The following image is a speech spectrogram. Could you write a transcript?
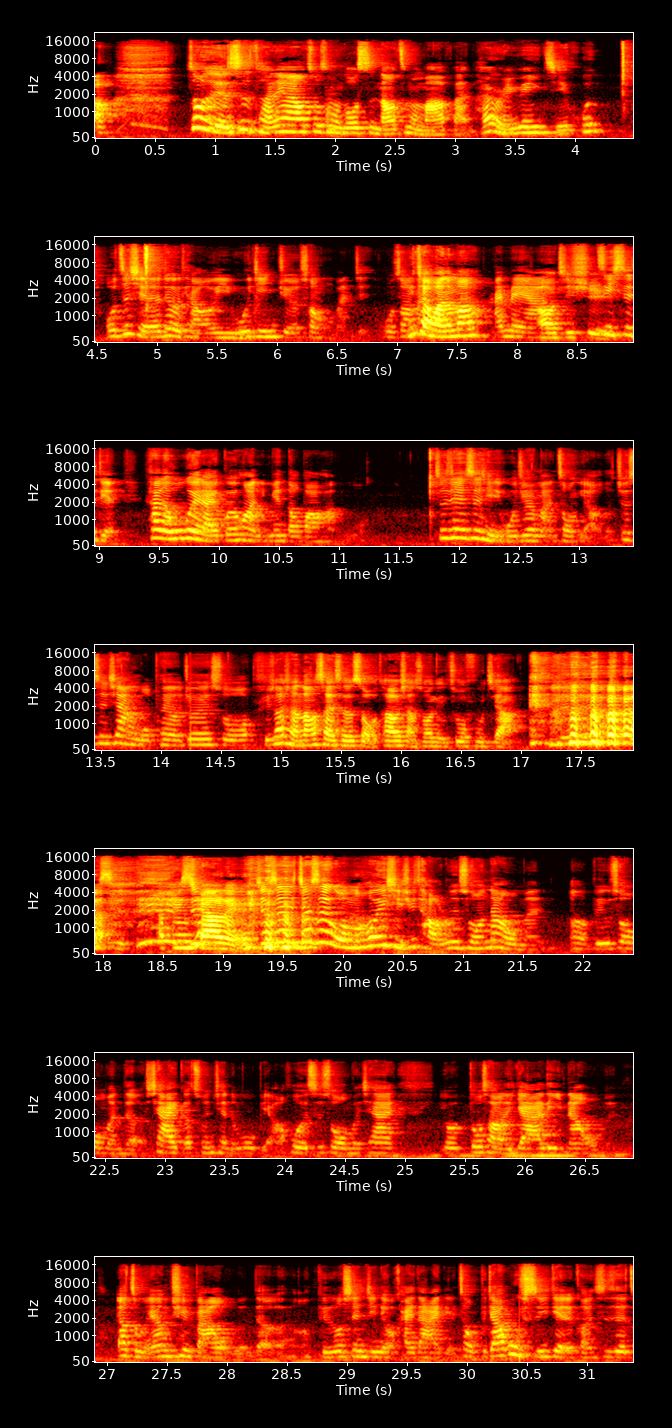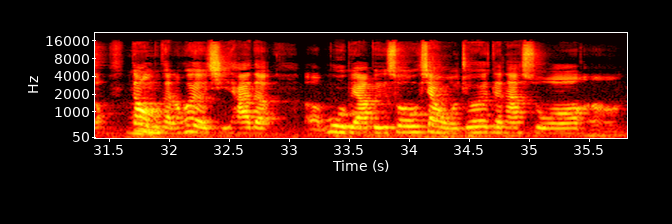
重点是谈恋爱要做这么多事，然后这么麻烦，还有人愿意结婚？我只写了六条而已，我已经觉得算我蛮简。我你讲完了吗？还没啊。哦，继续。第四点，他的未来规划里面都包含。这件事情我觉得蛮重要的，就是像我朋友就会说，比如说他想当赛车手，他又想说你坐副驾，是边掐嘞，就是就是我们会一起去讨论说，那我们呃，比如说我们的下一个存钱的目标，或者是说我们现在有多少的压力，那我们要怎么样去把我们的，比如说现金流开大一点，这种比较务实一点的可能是这种，但我们可能会有其他的呃目标，比如说像我就会跟他说，呃。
